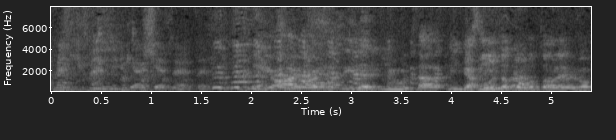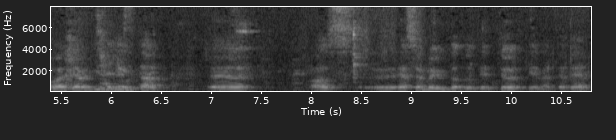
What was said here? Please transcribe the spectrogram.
Megint menni kell kezeltetni. jaj, hogy az ide nyúltál, mindjárt folytatom ott a előbabaj, de hogy ide nyúltál, ö, az eszembe jutatott egy történetedet,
